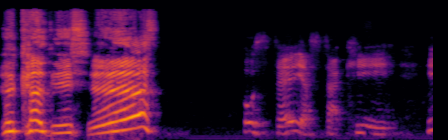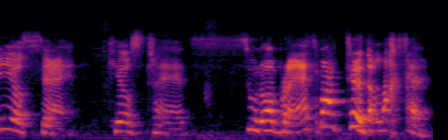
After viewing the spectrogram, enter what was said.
¿Qué dices? Usted está aquí y yo sé que usted, su nombre es Martín de Laxe.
